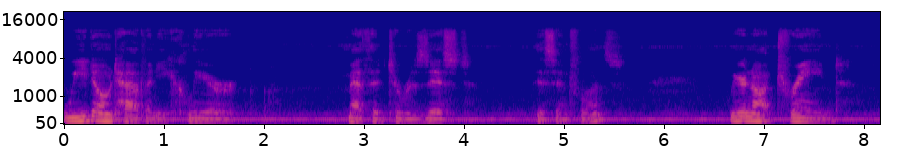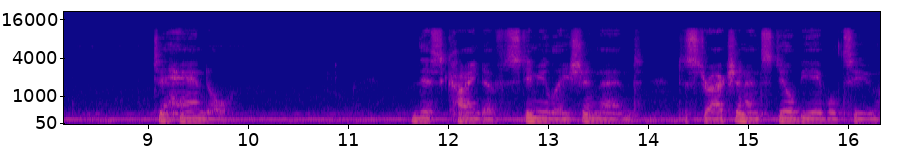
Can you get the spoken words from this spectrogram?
we don't have any clear method to resist this influence. We are not trained to handle this kind of stimulation and distraction and still be able to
